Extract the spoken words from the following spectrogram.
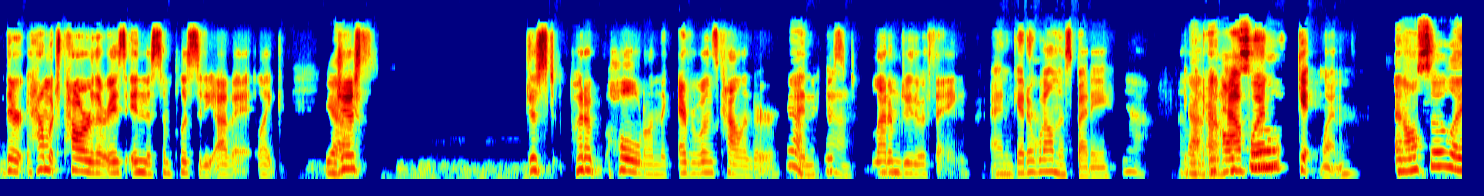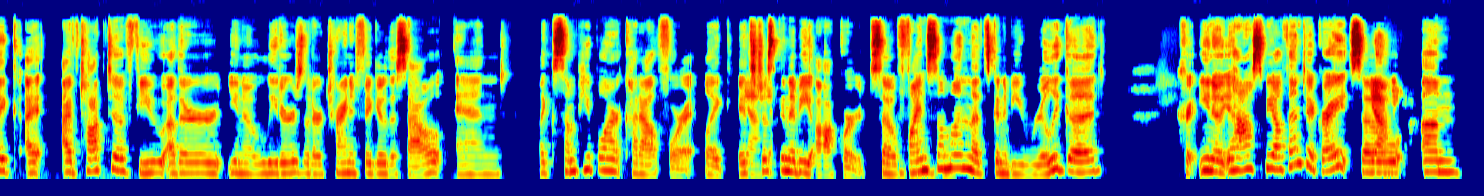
there how much power there is in the simplicity of it like yeah, just just put a hold on the, everyone's calendar Yeah. and just Yeah. let them do their thing And get a Yeah. wellness buddy. yeah I Yeah, love You it. don't have one, get one. And also like I I've talked to a few other you know leaders that are trying to figure this out, and like some people aren't cut out for it. Like it's Yeah. just going to be awkward. So Mhm. find someone that's going to be really good. You know, it has to be authentic, right? So Yeah. um,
